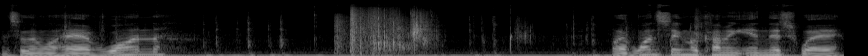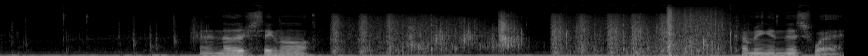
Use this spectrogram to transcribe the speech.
And so then we'll have one we'll have one signal coming in this way and another signal coming in this way.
